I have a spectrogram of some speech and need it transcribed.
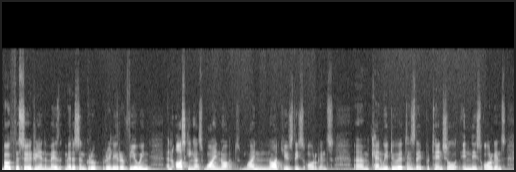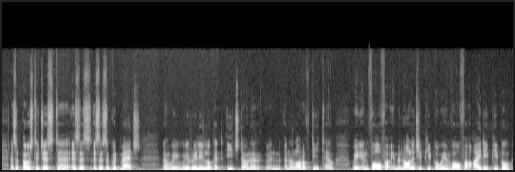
both the surgery and the me medicine group really reviewing and asking us why not? Why not use these organs? Um, can we do it? Is there potential in these organs? As opposed to just, uh, is, this, is this a good match? No, we, we really look at each donor in, in a lot of detail. We involve our immunology people, we involve our ID people,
